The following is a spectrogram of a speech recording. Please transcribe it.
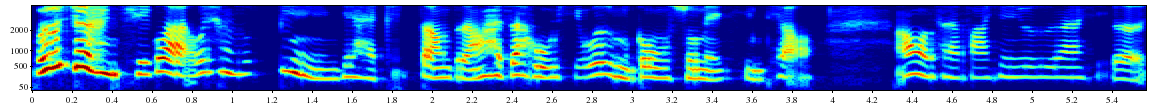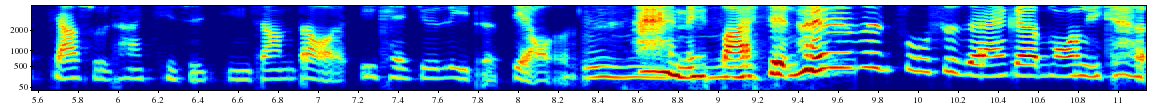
我就觉得很奇怪，我想说病人眼睛还张着，然后还在呼吸，为什么跟我说没心跳？然后我才发现就是那个家属他其实紧张到 EKG lead 掉了，嗯，他 还没发现，他就是注视着那个 monitor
